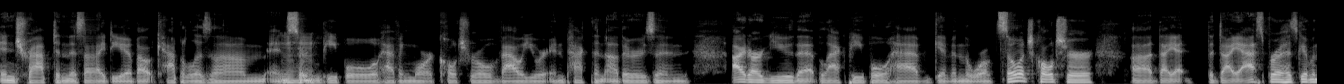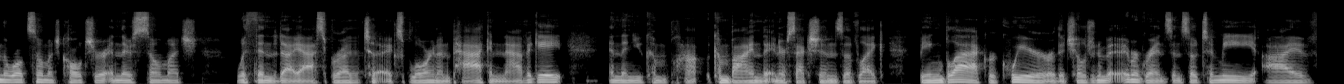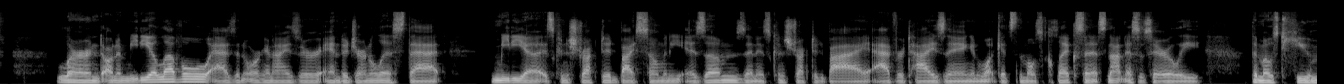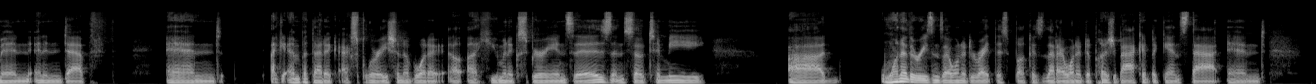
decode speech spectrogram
entrapped in this idea about capitalism and mm-hmm. certain people having more cultural value or impact than others and i'd argue that black people have given the world so much culture uh, di- the diaspora has given the world so much culture and there's so much within the diaspora to explore and unpack and navigate. And then you comp- combine the intersections of like being black or queer or the children of immigrants. And so to me i've learned on a media level as an organizer and a journalist that media is constructed by so many isms and is constructed by advertising and what gets the most clicks. And it's not necessarily the most human and in depth and like empathetic exploration of what a, a human experience is and so to me uh one of the reasons I wanted to write this book is that I wanted to push back up against that and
